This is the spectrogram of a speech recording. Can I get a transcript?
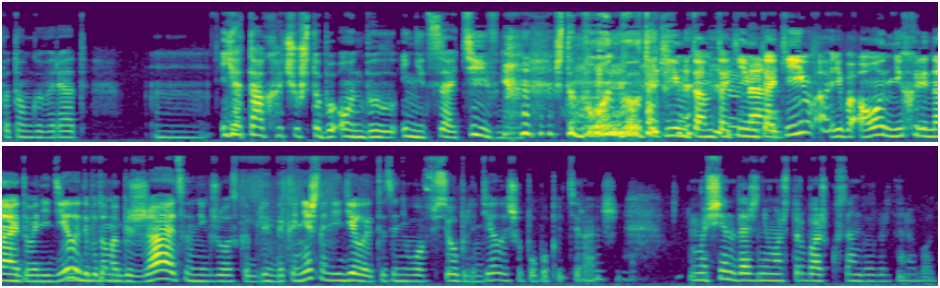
потом говорят, я так хочу, чтобы он был инициативным, чтобы он был таким, там, таким, да. таким, а, либо, а он ни хрена этого не делает, и потом обижается на них жестко. Блин, да, конечно, не делает, ты за него все, блин, делаешь, а попу подтираешь. Мужчина даже не может рубашку сам выбрать на работу.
